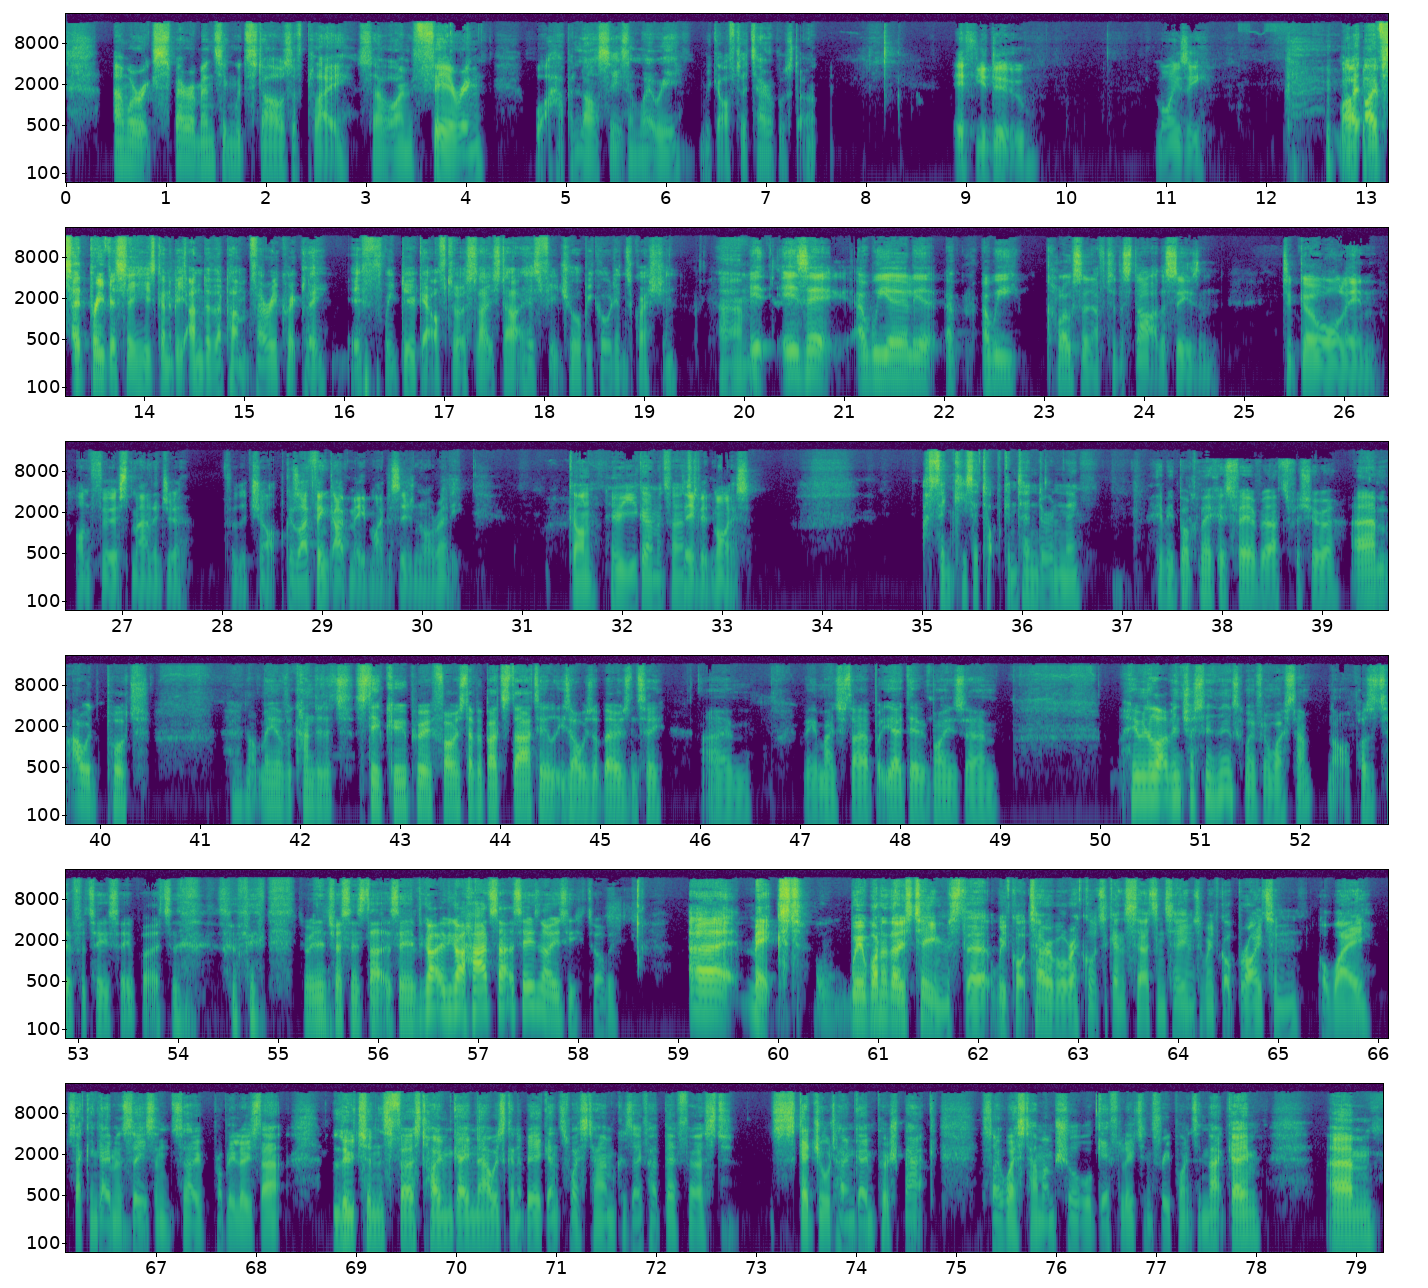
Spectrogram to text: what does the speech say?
and we're experimenting with styles of play. So I'm fearing what happened last season, where we we got off to a terrible start. If you do, Moisey. I, I've said previously he's going to be under the pump very quickly. If we do get off to a slow start, his future will be called into question. Um, it, is it? Are we earlier? Uh, are we close enough to the start of the season to go all in on first manager for the chop? Because I think I've made my decision already. Gone. Who are you going with first? David Moyes. I think he's a top contender, isn't he? He'd be bookmakers' favourite, that's for sure. Um, I would put uh, not many other candidates. Steve Cooper, if Forest have a bad start, he's always up there, isn't he? Um, I think Manchester, but yeah, David Moyes. Um, hearing a lot of interesting things coming from West Ham. Not all positive for TC, but it's, a, it's an interesting start to season. Have you got have you got a hard start to season or easy, Toby? Uh, mixed. We're one of those teams that we've got terrible records against certain teams, and we've got Brighton away second game of the season, so probably lose that. Luton's first home game now is going to be against West Ham because they've had their first scheduled home game pushed back. So West Ham, I'm sure, will give Luton three points in that game. Um,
